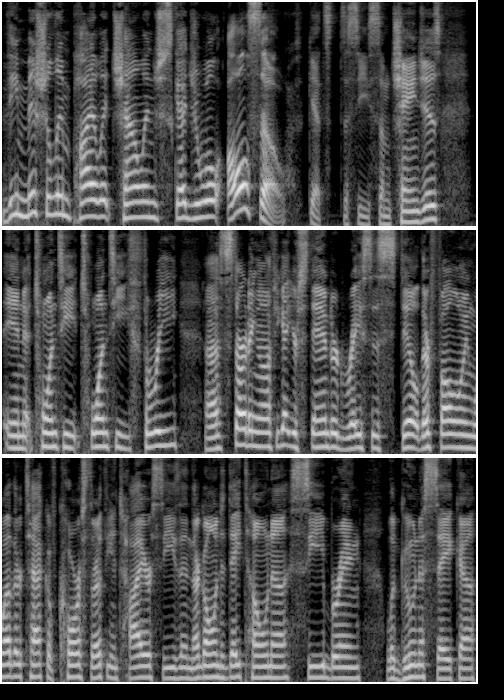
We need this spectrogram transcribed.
The Michelin Pilot Challenge schedule also gets to see some changes in 2023. Uh, starting off, you got your standard races still. They're following WeatherTech, of course, throughout the entire season. They're going to Daytona, Sebring, Laguna Seca.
